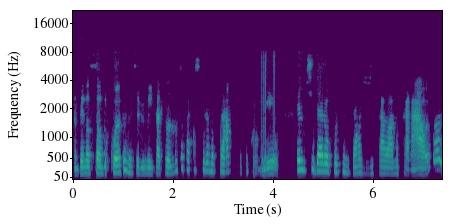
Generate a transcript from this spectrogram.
Não tem noção do quanto eu recebi mensagem falando, você está conspirando o prato que você comeu. Eles te deram a oportunidade de estar lá no canal. Eu falei,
